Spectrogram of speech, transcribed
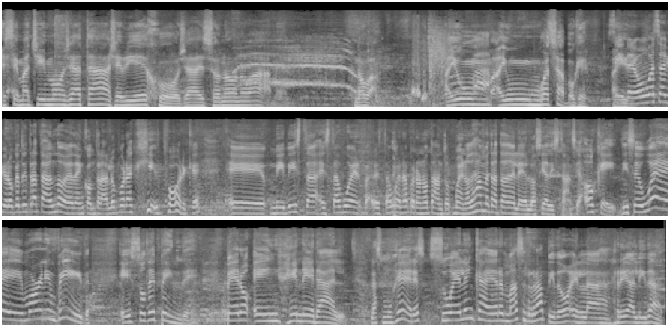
Ese machismo ya está, ya es viejo, ya eso no, no va, man. No va. Hay un, hay un WhatsApp, ¿o qué? Sí, Ahí. tenemos un WhatsApp, yo lo que estoy tratando es de encontrarlo por aquí porque eh, mi vista está buena, está buena, pero no tanto. Bueno, déjame tratar de leerlo así a distancia. Ok, dice, wey, morning beat. Eso depende, pero en general, las mujeres suelen caer más rápido en la realidad.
